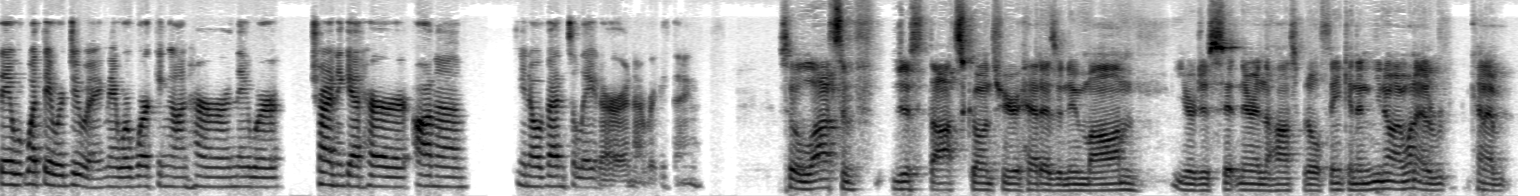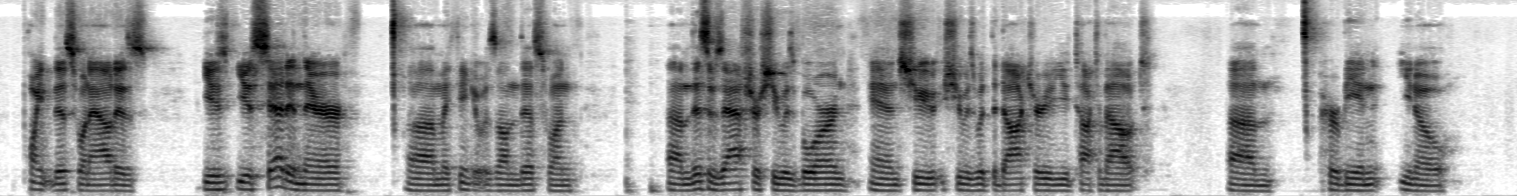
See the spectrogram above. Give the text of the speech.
they what they were doing. They were working on her and they were trying to get her on a you know ventilator and everything. So lots of just thoughts going through your head as a new mom. You're just sitting there in the hospital thinking, and you know, I want to kind of point this one out is you you said in there, um, I think it was on this one. Um, this was after she was born, and she she was with the doctor. You talked about um, her being, you know,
